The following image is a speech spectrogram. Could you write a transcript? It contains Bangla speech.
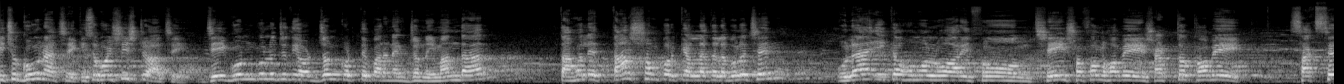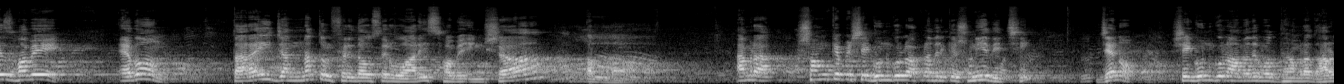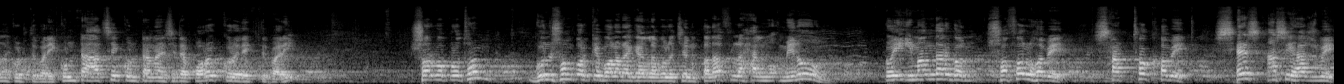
কিছু গুণ আছে, কিছু বৈশিষ্ট্য আছে। যে গুণগুলো যদি অর্জন করতে পারেন একজন ইমানদার, তাহলে তার সম্পর্কে আল্লাহ তালা বলেছেন, উলাইকা হুমুল ওয়ারিফুন সেই সফল হবে, সার্থক হবে, সাকসেস হবে, এবং তারাই জান্নাতুল ফেরদাউসের ওয়ারিস হবে ইনশা আল্লাহ। আমরা সংক্ষেপে সেই গুণগুলো আপনাদেরকে শুনিয়ে দিচ্ছি, যেন সেই গুণগুলো আমাদের মধ্যে আমরা ধারণ করতে পারি, কোনটা আছে, কোনটা নাই, সেটা পরখ করে দেখতে পারি। সর্বপ্রথম গুণ সম্পর্কে বলার আগে আল্লাহ বলেছেন কাদাফুল্লাহাল মেনুন ওই ইমানদারগণ সফল হবে, সার্থক হবে, শেষ হাসি হাসবে।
